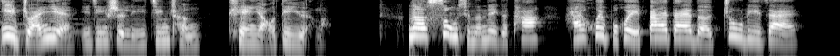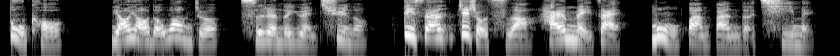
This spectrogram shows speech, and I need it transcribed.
一转眼已经是离京城天遥地远了。那送行的那个他，还会不会呆呆地伫立在渡口，遥遥地望着词人的远去呢？第三，这首词啊，还美在梦幻般的凄美。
